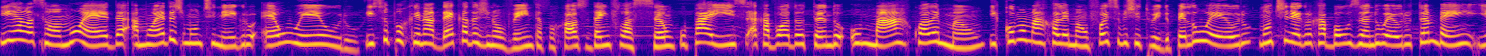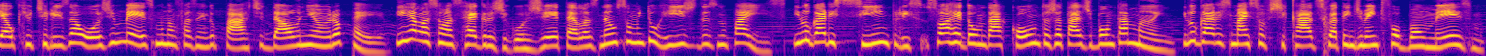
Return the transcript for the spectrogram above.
Em relação à moeda, a moeda de Montenegro é o euro. Isso porque na década de 90, por causa da inflação, o país acabou adotando o marco alemão. E como o marco alemão foi substituído pelo euro, Montenegro acabou usando o euro também e é o que utiliza hoje, mesmo não fazendo parte da União Europeia. Em relação às regras de gorjeta, elas não são muito rígidas no país. Em lugares simples, só arredondar a conta já está de bom tamanho. Em lugares mais sofisticados, que o atendimento for bom mesmo,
